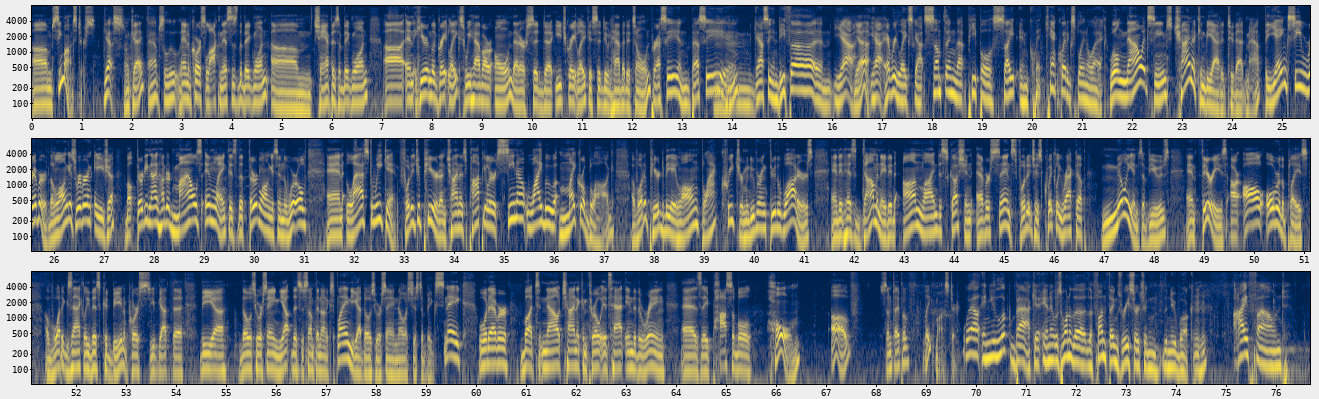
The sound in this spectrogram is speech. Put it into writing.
um, sea monsters. Yes, Okay, absolutely. And of course, Loch Ness is the big one. Um, Champ is a big one. Uh, and here in the Great Lakes, we have our own that are said. Uh, each Great Lake is said to inhabit its own. Pressy and Bessie and Gassy and Ditha and yeah, Mm-hmm. Yeah. yeah. Every lake's got something that people cite and qu- can't quite explain away. Well, now it seems China can be added to that map. The Yangtze River, the longest river in Asia, about 3,900 miles in length, is the third longest in the world. And last weekend, footage appeared on China's popular Sina Weibo microblog of what appeared to be a long black creature maneuvering through the waters, and it has dominated online discussion ever since. Footage has quickly racked up millions of views, and theories are all over the place of what exactly this could be. And of course, you've got the the uh, those who are saying, "Yep, this is something unexplained." You got those who are saying, "No, it's just a big snake," whatever. But now China can throw its hat into the ring as a possible home of some type of lake monster. Well, and you look back, and it was one of the, the fun things researching the new book. Mm-hmm. I found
